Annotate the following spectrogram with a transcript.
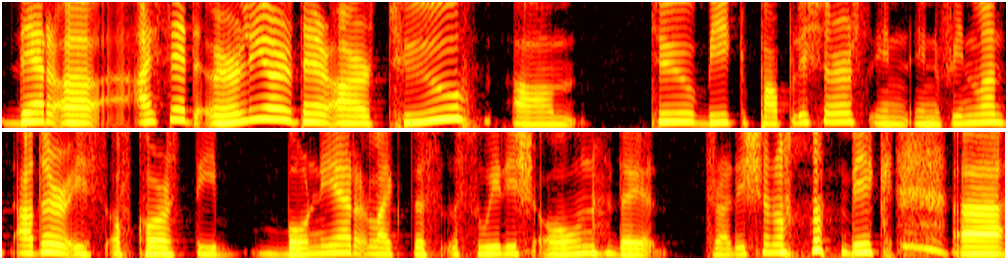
there I said earlier there are two um, two big publishers in, in Finland. Other is of course the Bonnier, like the Swedish own the traditional big uh,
